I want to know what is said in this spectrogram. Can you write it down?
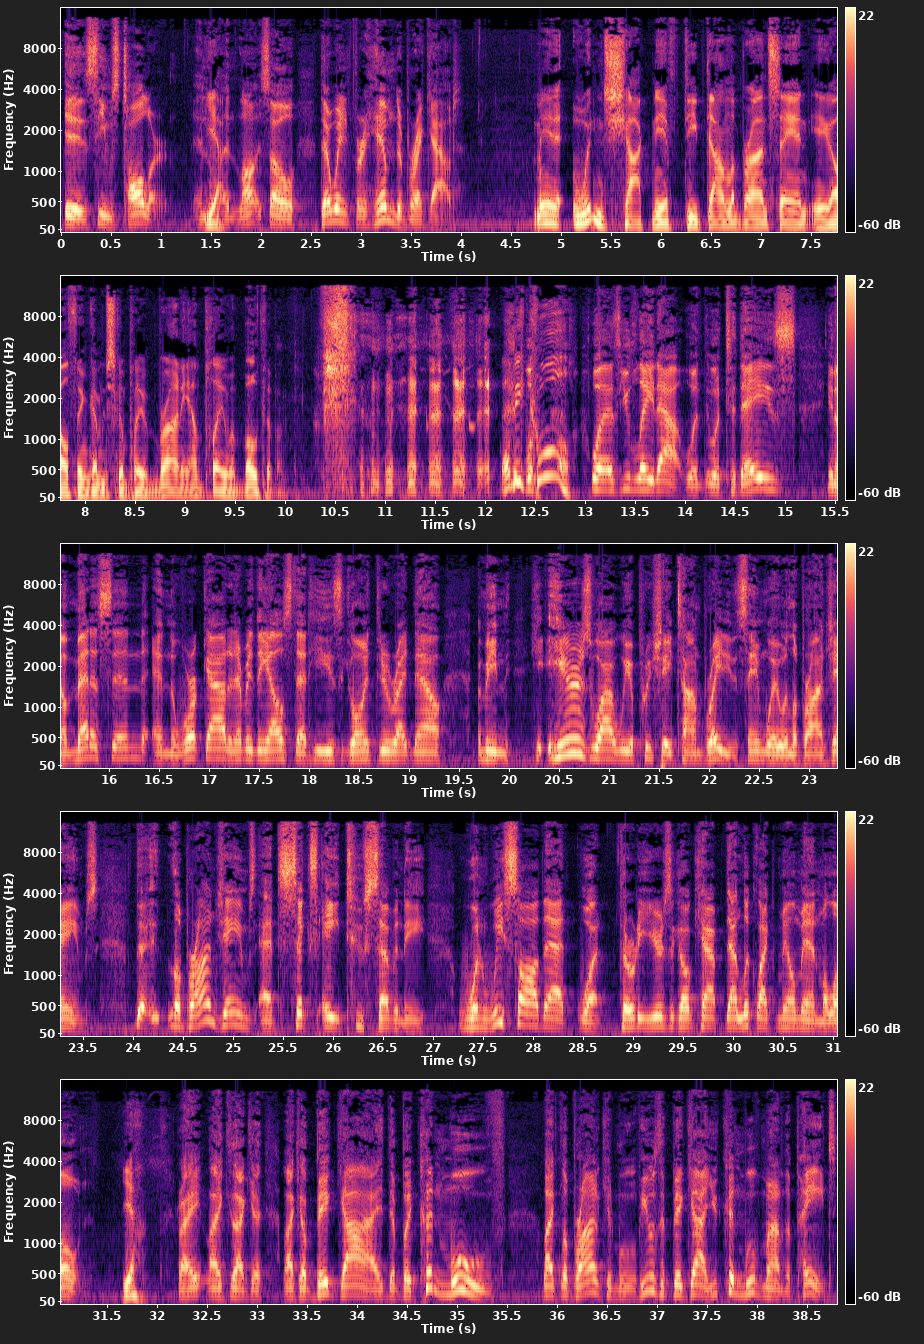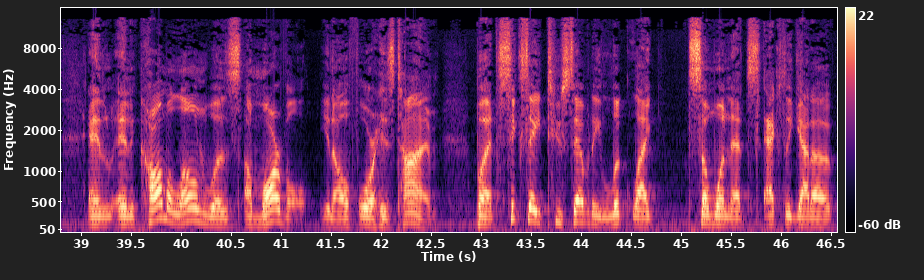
is seems taller. And, yeah. And long, so they're waiting for him to break out. I mean, it wouldn't shock me if deep down LeBron's saying, "You all think I'm just going to play with Bronny? I'm playing with both of them." That'd be well, cool. Well, as you laid out with, with today's you know medicine and the workout and everything else that he's going through right now, I mean, he, here's why we appreciate Tom Brady the same way with LeBron James. The, LeBron James at 6'8", 270, when we saw that, what, 30 years ago, Cap, that looked like Mailman Malone. Yeah right? Like like a like a big guy that but couldn't move like LeBron could move. He was a big guy. You couldn't move him out of the paint. And and Karl Malone was a marvel, you know, for his time. but 6'8", 270 looked like someone that's actually got a,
